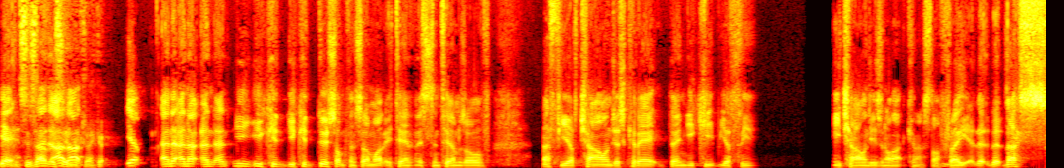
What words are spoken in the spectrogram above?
Yeah, is that the same in cricket? Yep, and, and and and you could you could do something similar to tennis in terms of if your challenge is correct, then you keep your three challenges and all that kind of stuff, right? This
